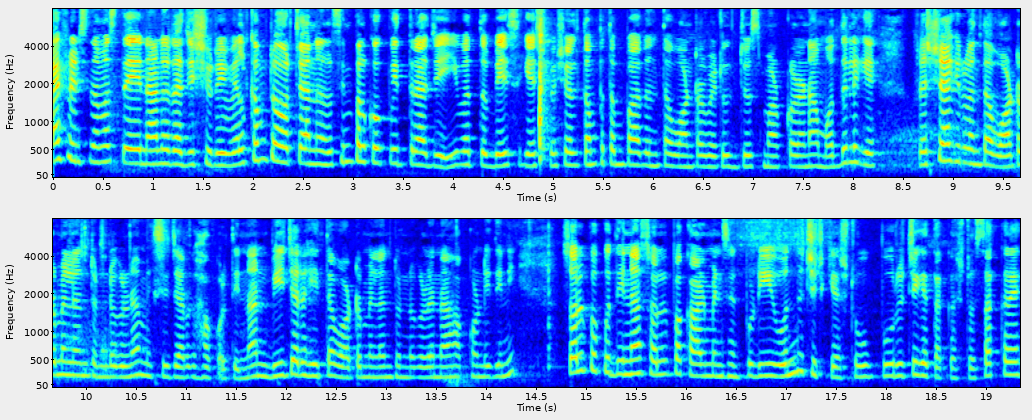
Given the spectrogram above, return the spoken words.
ಹಾಯ್ ಫ್ರೆಂಡ್ಸ್ ನಮಸ್ತೆ. ನಾನು Rajeshwari welcome to our channel simple cook with Raji ಇವತ್ತು ಬೇಸಿಗೆ ಸ್ಪೆಷಲ್ ತಂಪು ತಂಪಾದಂಥ ವಾಟರ್ ವೆಟಲ್ ಜ್ಯೂಸ್ ಮಾಡ್ಕೊಳ್ಳೋಣ. ಮೊದಲಿಗೆ ಫ್ರೆಶ್ ಆಗಿರುವಂಥ ವಾಟರ್ ಮೆಲನ್ ತುಂಡುಗಳನ್ನ ಮಿಕ್ಸಿ ಜಾರ್ಗೆ ಹಾಕ್ಕೊಳ್ತೀನಿ ನಾನು ಬೀಜರಹಿತ ವಾಟರ್ ಮೆಲನ್ ತುಂಡುಗಳನ್ನು ಹಾಕ್ಕೊಂಡಿದ್ದೀನಿ ಸ್ವಲ್ಪ ಪುದೀನ, ಸ್ವಲ್ಪ ಕಾಳುಮೆಣಸಿನ ಪುಡಿ, ಒಂದು ಚಿಟಿಕೆಯಷ್ಟು ಉಪ್ಪು, ರುಚಿಗೆ ತಕ್ಕಷ್ಟು ಸಕ್ಕರೆ,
